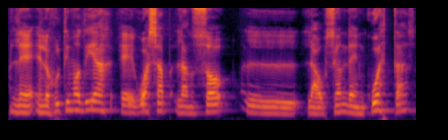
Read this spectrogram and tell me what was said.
en los últimos días eh, WhatsApp lanzó la opción de encuestas.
